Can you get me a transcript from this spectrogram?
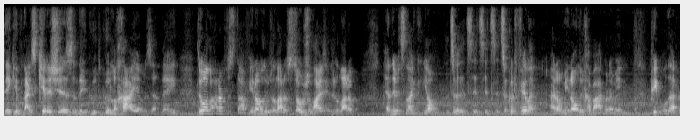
they give nice kiddushes and they good good lachayims and they do a lot of stuff. You know, there's a lot of socializing. There's a lot of and it's like you know, it's a it's it's it's, it's a good feeling. I don't mean only Chabad, but I mean people that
